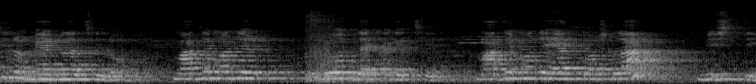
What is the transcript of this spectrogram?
ছিল? মেঘলা ছিল। মাঝে মাঝে রোদ দেখা গেছে। মাঝে মাঝে এক পশলা বৃষ্টি।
